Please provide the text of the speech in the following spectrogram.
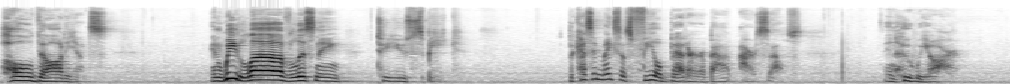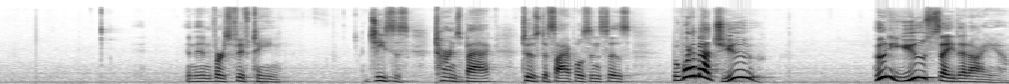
hold the audience. And we love listening to you speak because it makes us feel better about ourselves and who we are. And then, verse 15, Jesus turns back to his disciples and says, But what about you? Who do you say that I am?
